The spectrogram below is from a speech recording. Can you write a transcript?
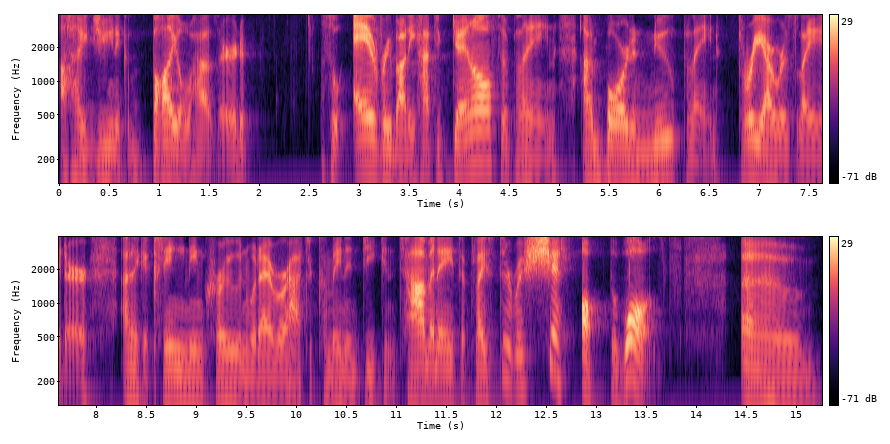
a hygienic biohazard. So everybody had to get off the plane and board a new plane three hours later. And like a cleaning crew and whatever had to come in and decontaminate the place. There was shit up the walls. Um,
